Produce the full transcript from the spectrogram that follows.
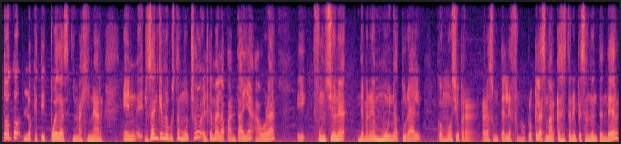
todo lo que te puedas imaginar. Eh, ¿Saben que me gusta mucho? El tema de la pantalla ahora funciona de manera muy natural como si operaras un teléfono. Creo que las marcas están empezando a entender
